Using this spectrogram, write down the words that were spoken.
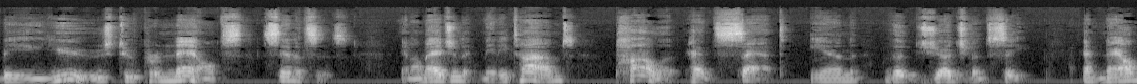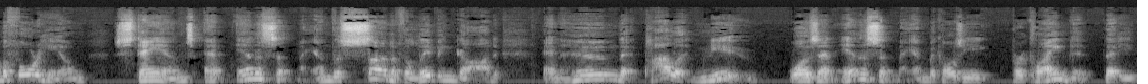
be used to pronounce sentences. And I imagine that many times Pilate had sat in the judgment seat. And now before him stands an innocent man, the Son of the living God, and whom that Pilate knew was an innocent man because he proclaimed it, that he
